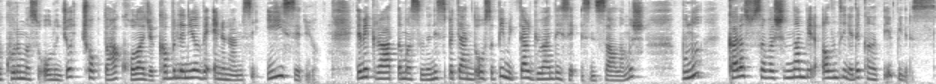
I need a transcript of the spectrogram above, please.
ve koruması olunca çok daha kolayca kabulleniyor ve en önemlisi iyi hissediyor. Demek rahatlamasını nispeten de olsa bir miktar güvende hissetmesini sağlamış. Bunu Karasu Savaşı'ndan bir alıntı ile de kanıtlayabiliriz.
